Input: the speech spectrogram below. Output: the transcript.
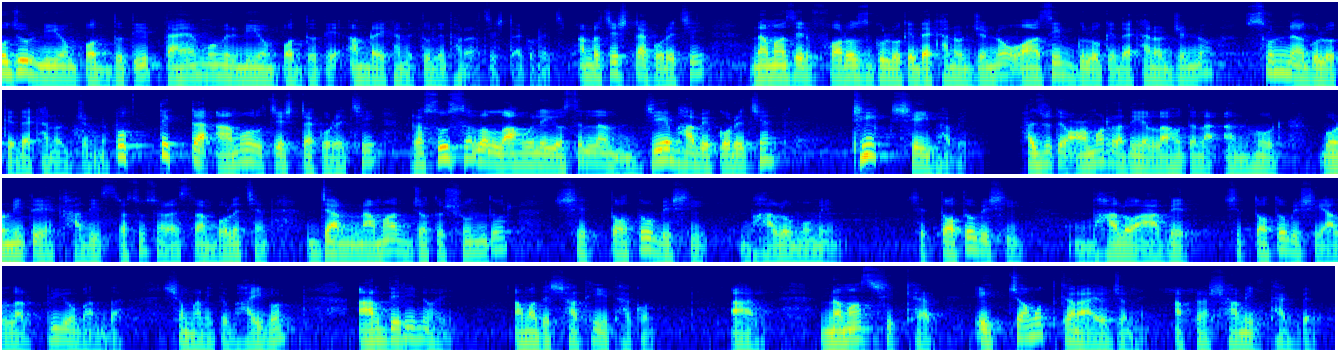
অজুর নিয়ম পদ্ধতি, তায়াম্মুমের নিয়ম পদ্ধতি আমরা এখানে তুলে ধরার চেষ্টা করেছি। আমরা চেষ্টা করেছি নামাজের ফরজগুলোকে দেখানোর জন্য, ওয়াজিবগুলোকে দেখানোর জন্য সুন্নাগুলোকে দেখানোর জন্য। প্রত্যেকটা আমল চেষ্টা করেছি। রাসুল সাল্লাহ ওসাল্লাম যেভাবে করেছেন, ঠিক সেইভাবে। হজরতে অমর রাদি আল্লাহ তালা আনহুর বর্ণিত এক হাদিস রাসুল সাল্লাহ ইসলাম বলেছেন, যার নামাজ যত সুন্দর, সে তত বেশি ভালো মোমেন। সে তত বেশি ভালো আবেদ, সে তত বেশি আল্লাহর প্রিয় বান্দা, সম্মানিত ভাই বোন আর দেরি নয়, আমাদের সাথেই থাকুন। আর নামাজ শিক্ষার এই চমৎকার আয়োজনে আপনারা সামিল থাকবেন।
